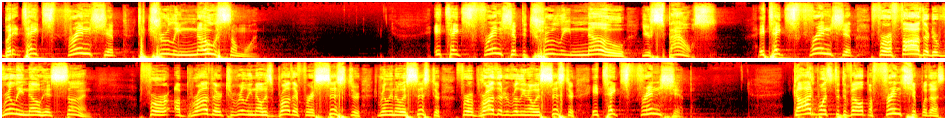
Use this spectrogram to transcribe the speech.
But it takes friendship to truly know someone. It takes friendship to truly know your spouse. It takes friendship for a father to really know his son, for a brother to really know his brother, for a sister to really know his sister, for a brother to really know his sister. It takes friendship. God wants to develop a friendship with us.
